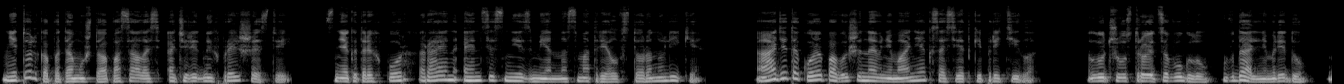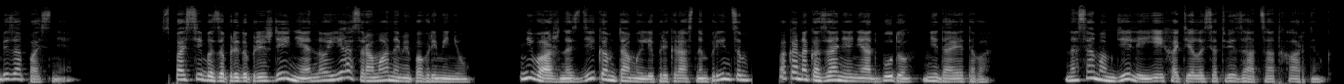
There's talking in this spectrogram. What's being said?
Не только потому, что опасалась очередных происшествий. С некоторых пор Райан Энсис неизменно смотрел в сторону Лики. Аде такое повышенное внимание к соседке притило. Лучше устроиться в углу, в дальнем ряду, безопаснее. Спасибо за предупреждение, но я с романами повременю. Неважно, с Диком там или Прекрасным принцем, пока наказание не отбуду, не до этого. На самом деле ей хотелось отвязаться от Хардинг.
